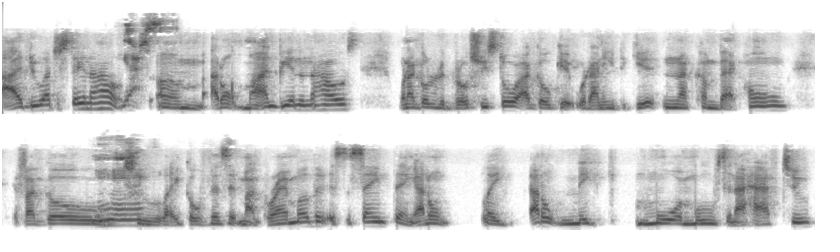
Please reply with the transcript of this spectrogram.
I do. I just stay in the house. Yes. Um, I don't mind being in the house. When I go to the grocery store, I go get what I need to get, and I come back home. If I go mm-hmm. to like go visit my grandmother, it's the same thing. I don't like I don't make more moves than I have to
